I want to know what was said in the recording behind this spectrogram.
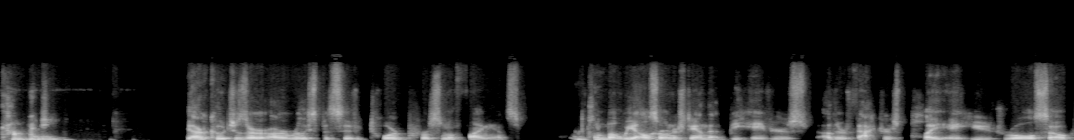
company? Yeah, our coaches are, are really specific toward personal finance. Okay. But we also understand that behaviors, other factors play a huge role. So,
